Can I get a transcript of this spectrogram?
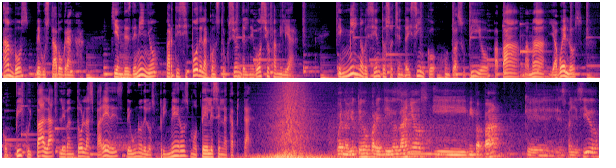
ambos de Gustavo Granja, quien desde niño participó de la construcción del negocio familiar. En 1985, junto a su tío, papá, mamá y abuelos, con pico y pala levantó las paredes de uno de los primeros moteles en la capital. Bueno, yo tengo 42 años y mi papá, que es fallecido,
